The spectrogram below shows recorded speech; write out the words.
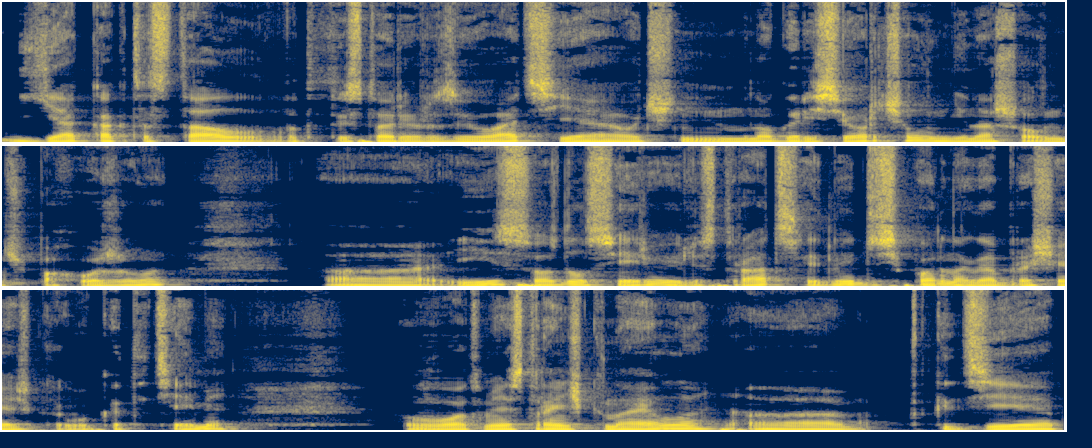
я как-то стал вот эту историю развивать. Я очень много ресерчил, не нашел ничего похожего. А, и создал серию иллюстраций. Ну и до сих пор иногда обращаюсь как бы к этой теме. Вот, у меня есть страничка на Элла, а, где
